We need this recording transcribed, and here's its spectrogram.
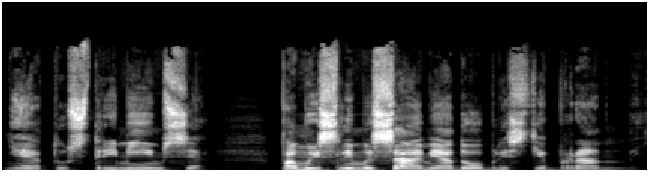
Нет, устремимся, помыслим и сами о доблести бранной.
